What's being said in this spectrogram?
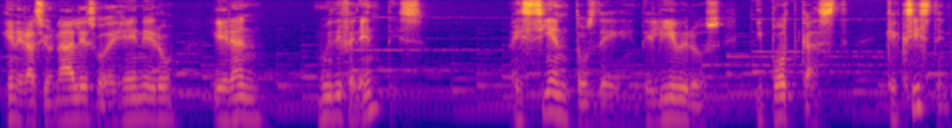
generacionales o de género eran muy diferentes. Hay cientos de, de libros y podcasts que existen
